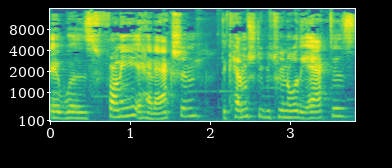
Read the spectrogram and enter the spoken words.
It was funny, it had action, the chemistry between all the actors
